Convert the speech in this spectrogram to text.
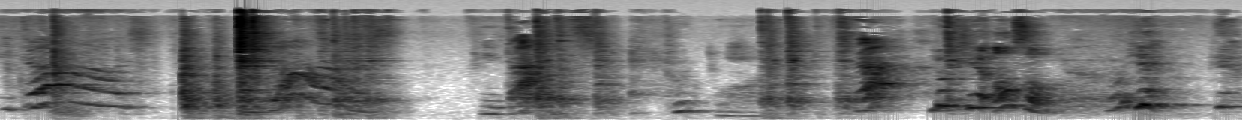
Wie das? Wie das? Good boy. Da? Look here also. Here, here.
